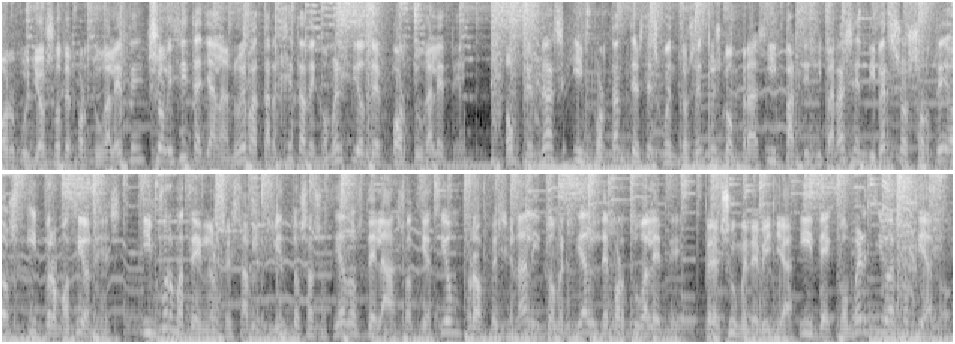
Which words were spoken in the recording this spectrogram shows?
¿Orgulloso de Portugalete? Solicita ya la nueva tarjeta de comercio de Portugalete. Obtendrás importantes descuentos en tus compras y participarás en diversos sorteos y promociones. Infórmate en los establecimientos asociados de la Asociación Profesional y Comercial de Portugalete, Presume de Villa y de Comercio Asociado.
